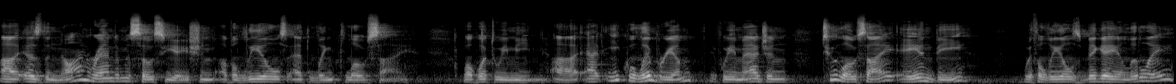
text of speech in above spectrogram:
uh, as the non-random association of alleles at linked loci. Well, what do we mean? Uh, at equilibrium, if we imagine two loci, A and B, with alleles big A and little a,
